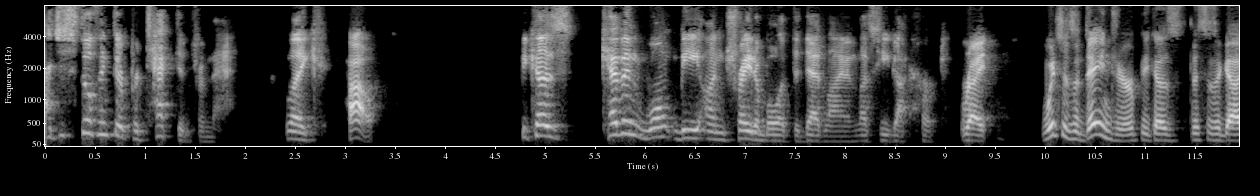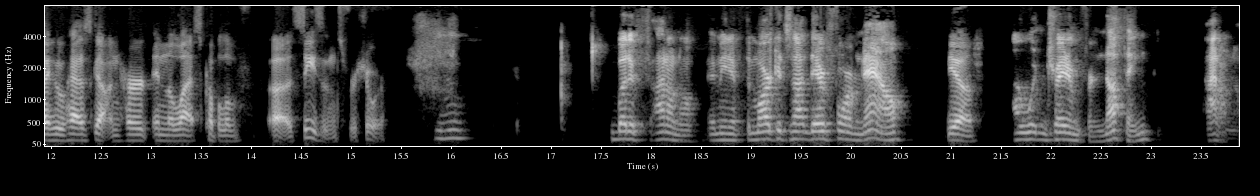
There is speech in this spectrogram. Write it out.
I just still think they're protected from that. Like how? Because Kevin won't be untradeable at the deadline unless he got hurt. Right which is a danger because this is a guy who has gotten hurt in the last couple of uh, seasons for sure. Mm-hmm. But if I don't know, I mean, if the market's not there for him now, yeah, I wouldn't trade him for nothing. I don't know.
